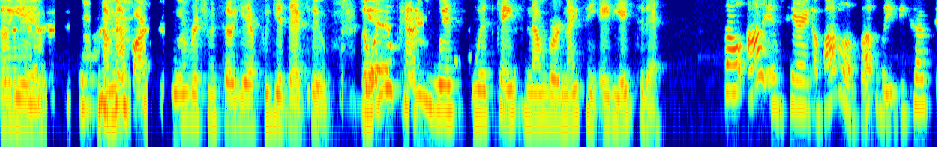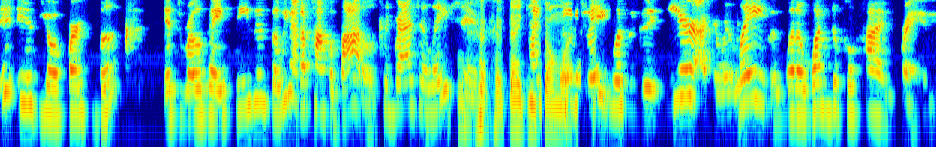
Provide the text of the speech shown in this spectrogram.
Oh yeah, I'm not far from you in Richmond, so yeah, if we get that too. So yeah. what are you pairing with with case number 1988 today? So I am pairing a bottle of bubbly because it is your first book it's rose season, so we gotta pop a bottle. Congratulations! Thank you so much. Eight was a good year. I can relate. What a wonderful time frame.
